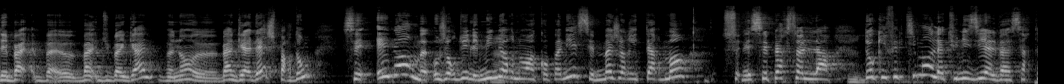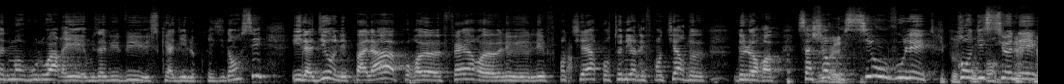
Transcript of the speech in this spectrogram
euh, du Bangladesh, pardon, c'est énorme. Aujourd'hui, les mineurs non accompagnés, c'est majoritairement ces personnes-là. Hmm. Donc, effectivement, la Tunisie, elle va certainement vouloir, et vous avez vu ce qu'a dit le président aussi, il a dit on n'est pas là pour euh, faire euh, les, frontières, pour tenir les frontières de, de l'Europe. Sachant que si on voulait conditionner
